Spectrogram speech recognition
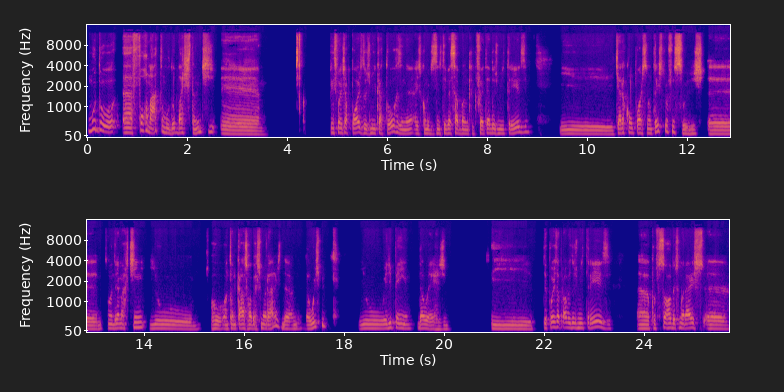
Mudou uh, formato, mudou bastante. É, principalmente após 2014, né? Como eu disse, a gente teve essa banca que foi até 2013 e que era composta de três professores, é, o André Martim e o, o, Antônio Carlos Roberto Moraes, da, da USP, e o Eli Penha, da UERJ. E depois da prova de 2013, uh, o professor Roberto Moraes, uh,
